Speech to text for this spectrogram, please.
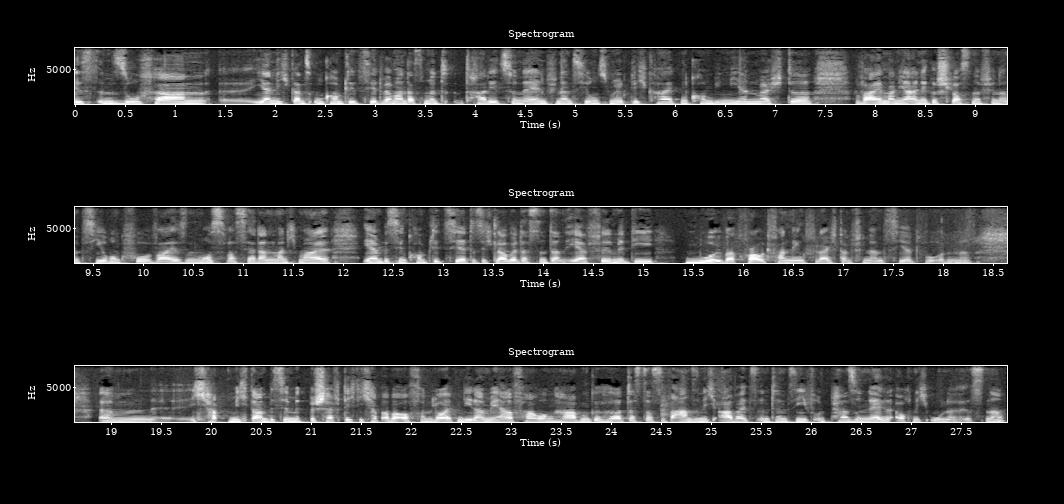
ist insofern äh, ja nicht ganz unkompliziert, wenn man das mit traditionellen Finanzierungsmöglichkeiten kombinieren möchte, weil man ja eine geschlossene Finanzierung vorweisen muss, was ja dann manchmal eher ein bisschen kompliziert ist. Ich glaube, das sind dann eher Filme, die nur über Crowdfunding vielleicht dann finanziert wurden. Ne? Ähm, ich habe mich da ein bisschen mit beschäftigt. Ich habe aber auch von Leuten, die da mehr Erfahrung haben, gehört, dass das wahnsinnig arbeitsintensiv und personell auch nicht ohne ist. Ne?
